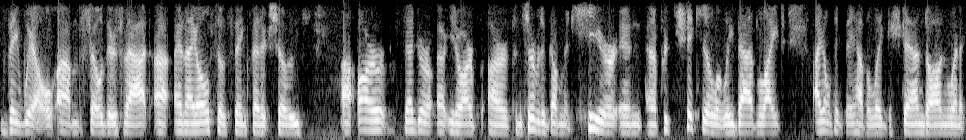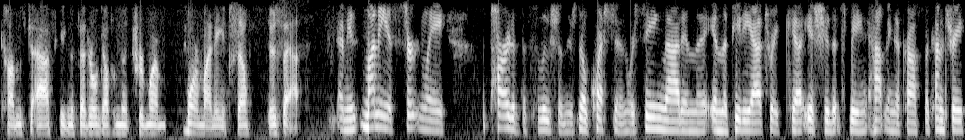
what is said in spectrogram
they will. Um, so there's that, uh, and I also think that it shows uh, our federal, uh, you know, our our conservative government here in a particularly bad light. I don't think they have a leg to stand on when it comes to asking the federal government for more more money. So there's that. I mean, money is certainly part of the solution. There's no question. We're seeing that in the in the pediatric uh, issue that's being happening across the country,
